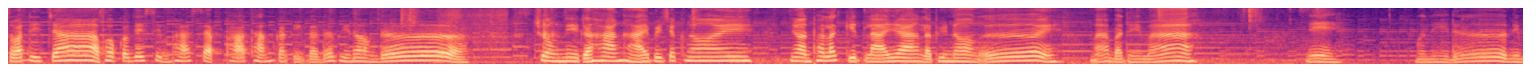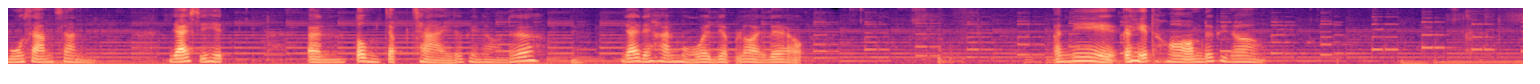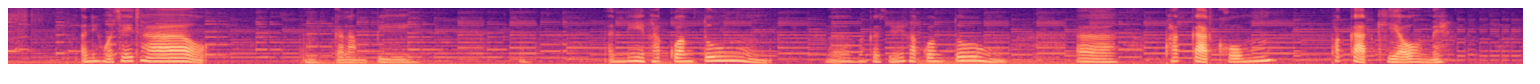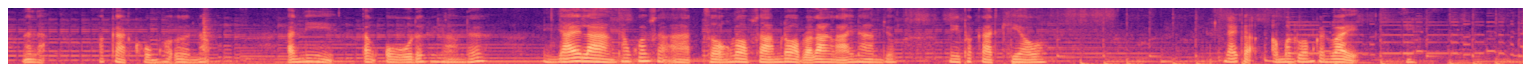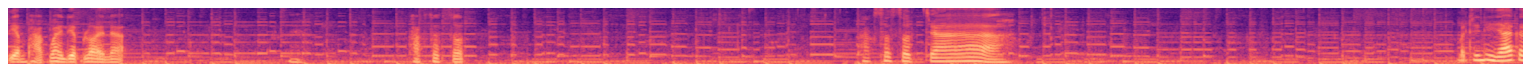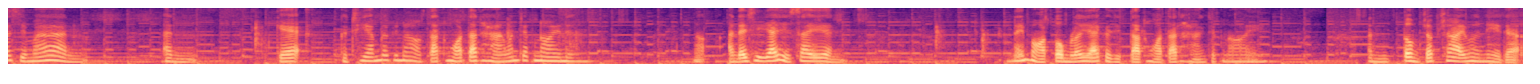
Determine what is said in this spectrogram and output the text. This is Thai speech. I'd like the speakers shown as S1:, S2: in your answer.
S1: สวัสดีจ้า พบกับยายสิมพาแซบพาทำกันอีกแล้วเด้อพี่น้องเด้อ ช่วงนี้ก็ห่างหายไปจักหน่อยย้อนภารกิจหลายอย่างแหละพี่น้องเอ้ย มาบัดนี้มา นี่มื้อนี้เด้อ นี่หมูสามชั้นย้ายสิเฮ็ดอันต้มจับฉ่ายเด้อพี่น้องเด้อนี่ยายได้หั่นหมูไว้เรียบร้อยแล้ว อันนี้ก็เฮ็ดหอมเด้อพี่น้อง อันนี้หัวไชเท้ากะหล่ำปี อันนี้ผักกวางตุ้งเออมันก็สิมีผักกวางตุ้งอ่อผักกาดขมผักกาดเขียวเห็นไหมนั่นแหละผักกาดขมเขาเอิญเนาะอันนี้ตังโอเด้อพี่น้องเด้อนี่ย้ายล่างทำความสะอาดสองรอบสามรอบแล้วล่างหลายน้ำจ้ะนี่ผักกาดเขียวย้ายก็เอามารวมกันไว้ เตรียมผักไว้เรียบร้อยแล้วผักสดสดผักสดสดจ้า บัดทีนี้ย้ายกระสิมาอันอันแกะกระเทียมด้วยพี่น้องตัดหัวตัดหางมันจักหน่อยหนึ่งเนาะอันใดที่ย้ายสิใส่อันในหมอต้มแล้วย้ายก็สิตัดหัวตัดหางจักหน่อย อันต้มจับชายมื้อนี้ก็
